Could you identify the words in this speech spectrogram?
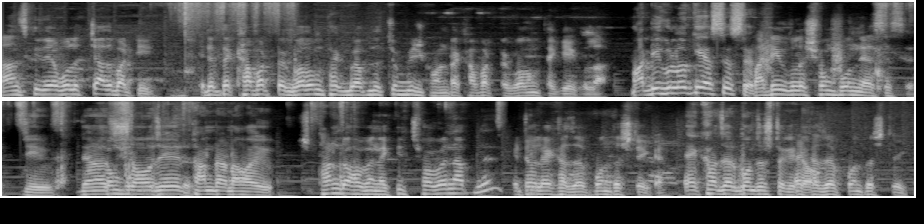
লাঞ্চ ক্রিয়া বলে চার বাটি। এটাতে খাবারটা গরম থাকবে আপনার চব্বিশ ঘণ্টা খাবারটা গরম থাকে এগুলা। মাটিগুলো কি আছে স্যার বাটিগুলো সম্পূর্ণ এসেছে জি যেন সহজে ঠান্ডা না হয়। ঠান্ডা হবে না কিছু হবে না আপনার। এটা হলো এক হাজার পঞ্চাশ টাকা। এক হাজার পঞ্চাশ টাকা এক হাজার পঞ্চাশ টাকা।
